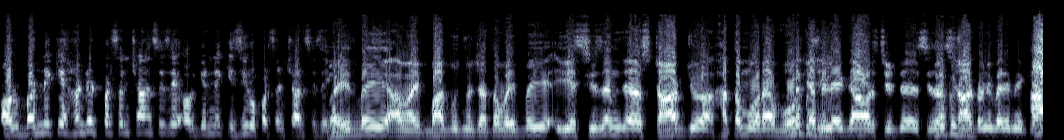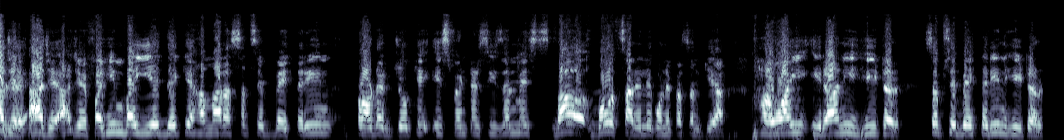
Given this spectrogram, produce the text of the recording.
और बढ़ने के हंड्रेड परसेंट चांसेस है और गिरने के ज़ीरो परसेंट चांसेस है। वहीद भाई एक बात पूछना चाहता हूँ वहीद भाई ये सीज़न स्टार्ट जो खत्म हो रहा है वो क्या मिलेगा और सीज़न स्टार्ट होने वाले में क्या आ जाए मिलेगा? आ जाए फहीम भाई ये देखे हमारा सबसे बेहतरीन प्रोडक्ट जो कि इस विंटर सीज़न में बा- बहुत सारे लोगों ने पसंद किया। हवाई ईरानी हीटर सबसे बेहतरीन हीटर।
